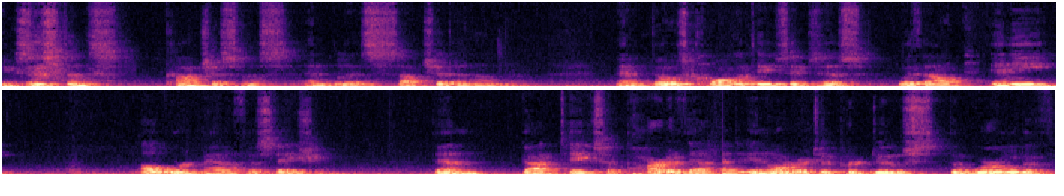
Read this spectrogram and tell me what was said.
existence, consciousness, and bliss, Satchidananda. And those qualities exist without any outward manifestation. Then God takes a part of that, and in order to produce the world of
